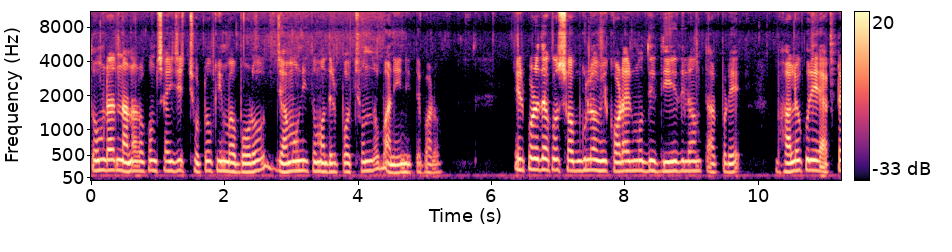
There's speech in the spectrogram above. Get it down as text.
তোমরা নানা রকম সাইজের ছোট কিংবা বড় যেমনই তোমাদের পছন্দ বানিয়ে নিতে পারো। এরপরে দেখো সবগুলো আমি কড়াইয়ের মধ্যে দিয়ে দিলাম, তারপরে ভালো করে একটা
